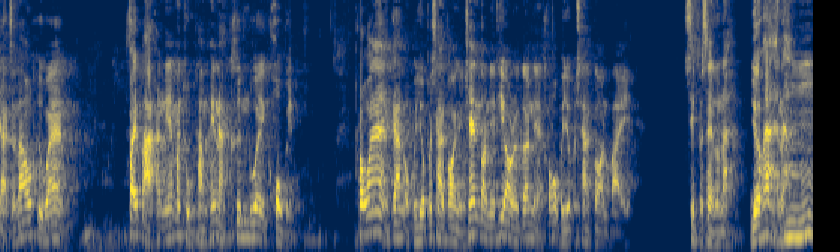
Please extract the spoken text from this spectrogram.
อยากจะเล่าก็คือว่าไฟป่าครั้งนี้มันถูกทำให้หนักขึ้นด้วยโควิด เพราะว่าการอพยพประชากรอย่างเช่นตอนนี้ที่ออริกอนเนี่ยเขาอพยพประชากรไป 10%แล้วนะเยอะมากนะอืม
